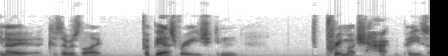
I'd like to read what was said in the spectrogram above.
You know, because there was like for PS3s you can pretty much hack the piece,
